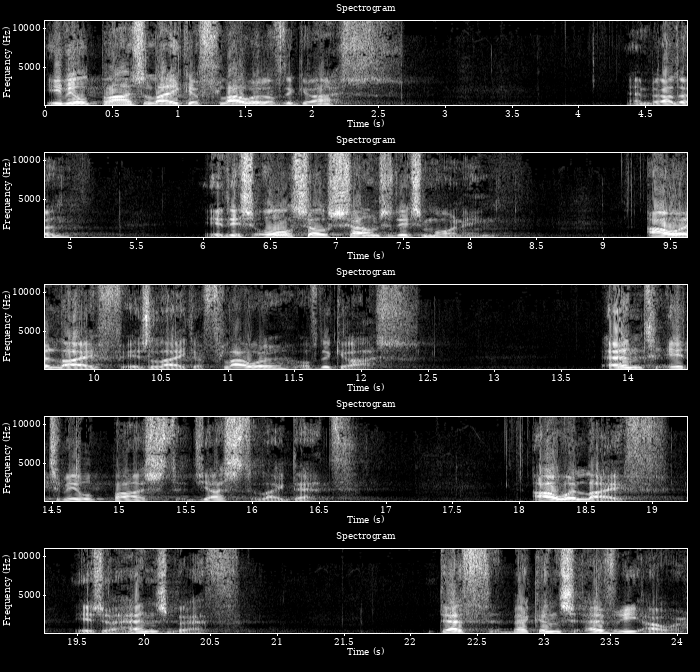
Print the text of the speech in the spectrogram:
He will pass like a flower of the grass. And brother, it is also sounds this morning our life is like a flower of the grass, and it will pass just like that. Our life is a hand's breadth Death beckons every hour.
